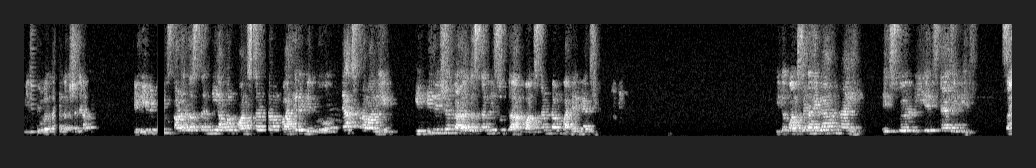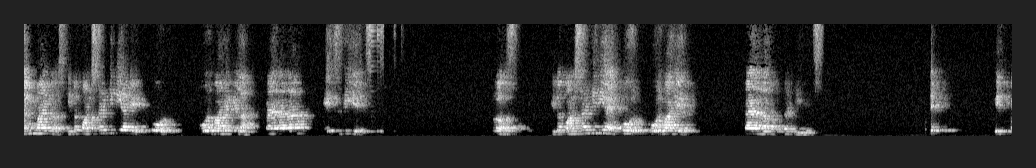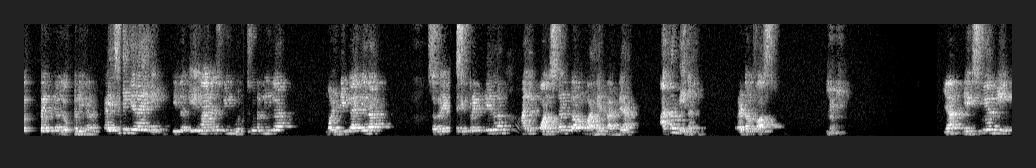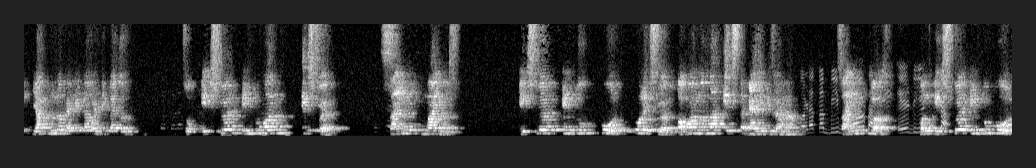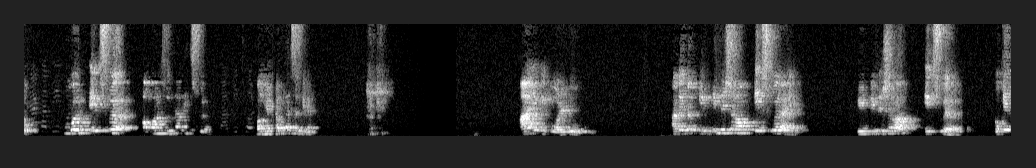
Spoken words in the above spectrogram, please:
मी जे बोलत आहे लक्ष द्या. डेरिव्हेटिव्ह काढत असताना आपण कॉन्स्टंट टर्म बाहेर घेतो त्याचप्रमाणे इंटिग्रेशन काढत असताना सुद्धा कॉन्स्टंट टर्म बाहेर घ्यायची. इथं कॉन्स्टंट आहे का? नाही. X square dx as it is sine minus इथं कॉन्स्टंट किती आहे? 4 4 बाहेर गेला. काय राहिला? D dx. प्लस इथं कॉन्स्टंट किती आहे? 4 4 बाहेर. काय राहिला? फक्त dx. इथपर्यंत लोक लिहा काहीच नाही केलं आहे इथं a minus B whole square multiply केला सगळे सेपरेट केलं आणि कॉन्स्टंट टर्म बाहेर काढल्या. आता मेन आहे राईट डाऊन फास्ट या x स्क्वेअर नी या पूर्ण ब्रॅकेटला मल्टिप्लाय करू so x square into 1 x square sin minus x square into 4 4x square upon मधला x का b Sin बड़ा plus बाकी a dx मग छोटा x square into 4 4x square upon सुद्धा x स्क्वेअर मग हे टर्म कॅन्सल केल्या i इक्वल टू आता इथं इंटिग्रेशन ऑफ़ x स्क्वेअर आहे integration of x square okay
